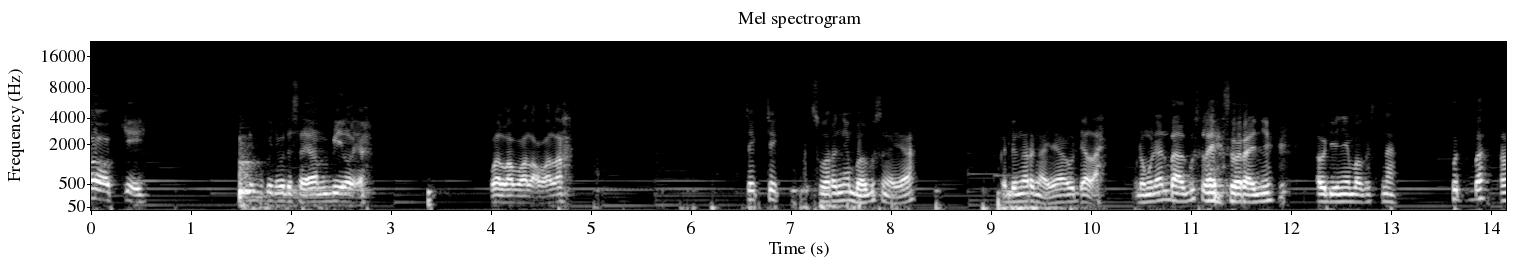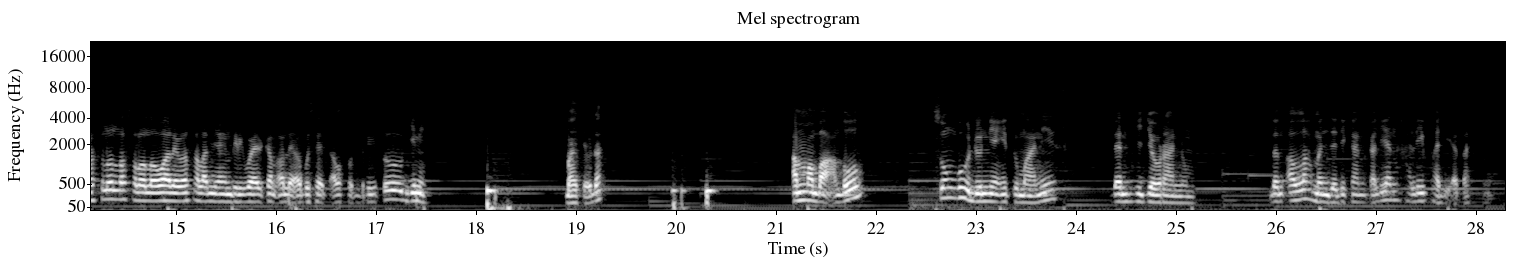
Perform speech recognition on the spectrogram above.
Oke. Ini bukunya udah saya ambil ya. Walah walah walah. Cek cek suaranya bagus nggak ya? Kedengar nggak ya? Udahlah. Mudah-mudahan bagus lah ya suaranya. Audionya bagus. Nah, khutbah Rasulullah Shallallahu Alaihi Wasallam yang diriwayatkan oleh Abu Said Al Khudri itu gini. Baca udah. Amma ba'du, sungguh dunia itu manis dan hijau ranum, dan Allah menjadikan kalian khalifah di atasnya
